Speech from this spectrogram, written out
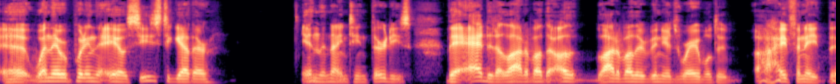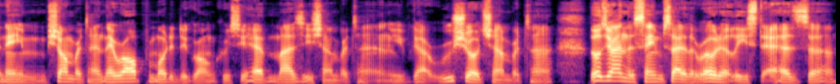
uh, when they were putting the AOCs together in the 1930s, they added a lot of other a lot of other vineyards were able to uh, hyphenate the name Chambertin. They were all promoted to Grand Cru. So you have Mazis Chambertin, you've got Ruchottes Chambertin. Those are on the same side of the road at least as uh,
